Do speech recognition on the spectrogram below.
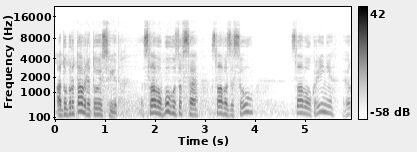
а доброта врятує світ. Слава Богу за все, слава ЗСУ, слава Україні, героям.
